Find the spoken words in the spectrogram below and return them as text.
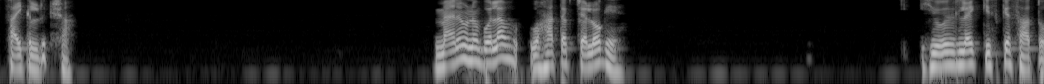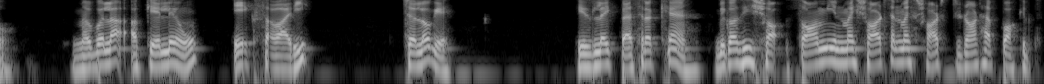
साइकिल रिक्शा मैंने उन्हें बोला, वहाँ तक चलोगे? ही वॉज़ लाइक किसके साथ हो? मैं बोला, अकेले हूँ, एक सवारी। चलोगे? ही इज़ लाइक पैसे रखे हैं? Because he saw me in my shorts and my shorts did not have pockets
